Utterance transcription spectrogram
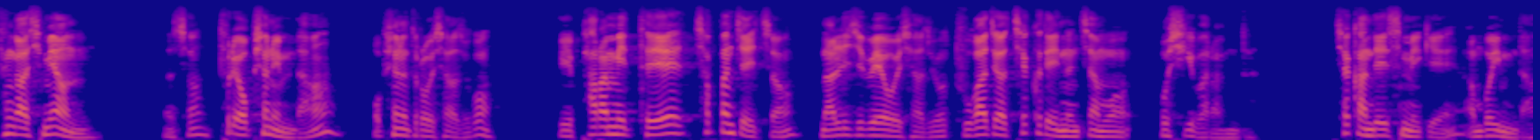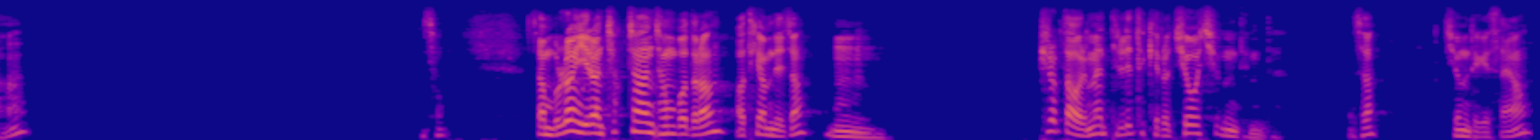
생각하시면 그렇죠 툴의 옵션입니다 옵션에 들어오셔가지고 이 파라미터의 첫 번째 있죠 난리집에 오셔가지고 두 가지가 체크되어 있는지 한번 보시기 바랍니다 체크 안 되어 있으면 이게 안 보입니다 그렇죠? 자 물론 이런 척찬한 정보들은 어떻게 하면 되죠? 음, 필요 없다 그러면 딜리트 키로 지워치우면 됩니다. 그래서 지우면 되겠어요?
